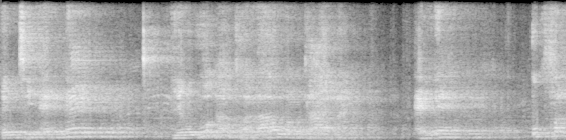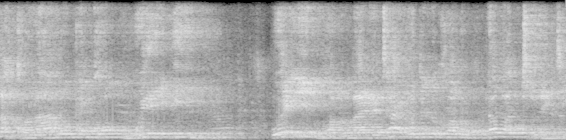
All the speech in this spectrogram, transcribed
Eti ɛnɛ yɛwɔ akwadaa wɔ ghana. Ɛnɛ wofa akwadaa no ɛkɔ weyi weyi hɔ by the time wode no kɔ no na wato ne ti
